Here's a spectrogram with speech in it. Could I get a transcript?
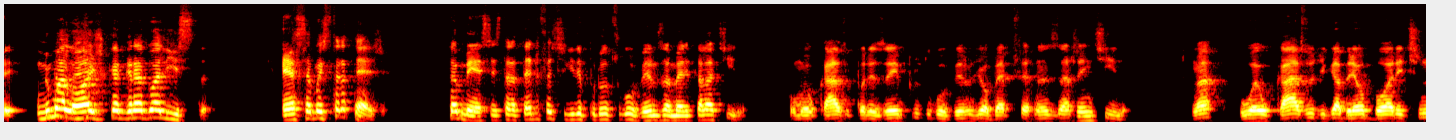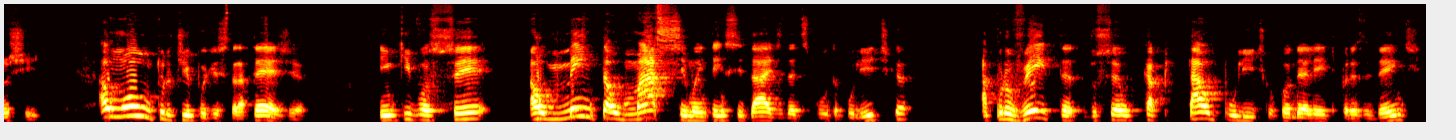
É, numa lógica gradualista. Essa é uma estratégia. Também essa estratégia foi seguida por outros governos da América Latina como é o caso, por exemplo, do governo de Alberto Fernandes na Argentina, né? ou é o caso de Gabriel Boric no Chile. Há um outro tipo de estratégia em que você aumenta ao máximo a intensidade da disputa política, aproveita do seu capital político quando é eleito presidente,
